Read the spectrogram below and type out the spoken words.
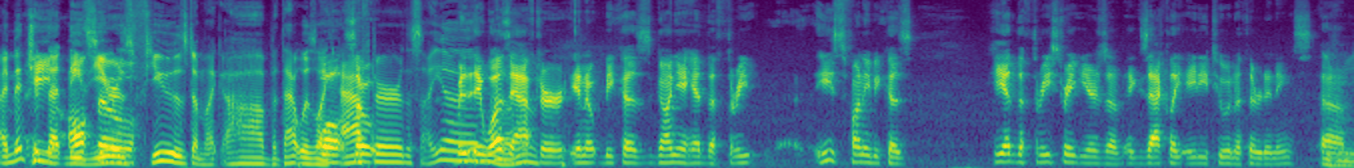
I mentioned that these also- years fused. I'm like, ah, but that was like Well, so- after the Cy Young. But it was after, you know, because Gagne had the three. He's funny because he had the three straight years of exactly 82 and a third innings, um, Mm-hmm.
